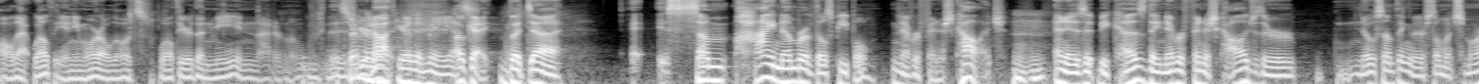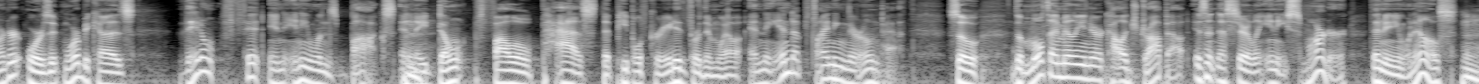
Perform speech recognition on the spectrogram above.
all that wealthy anymore. Although it's wealthier than me, and I don't know. if This Certainly you're not. wealthier than me. Yes. Okay, but uh, some high number of those people never finished college, and is it because they never finished college? They know something. They're so much smarter, or is it more because they don't fit in anyone's box and they mm. don't follow paths that people have created for them well, and they end up finding their own path. So the multimillionaire college dropout isn't necessarily any smarter than anyone else. Hmm.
